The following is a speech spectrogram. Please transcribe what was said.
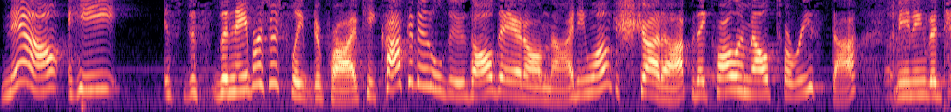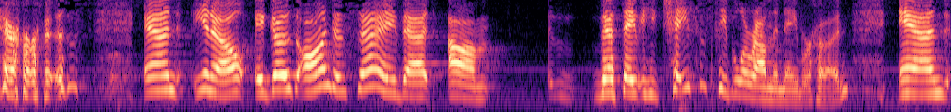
Now he is just the neighbors are sleep deprived. He cockadoodle doos all day and all night. He won't shut up. They call him El Terrorista, meaning the terrorist. And you know, it goes on to say that um, that they he chases people around the neighborhood, and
